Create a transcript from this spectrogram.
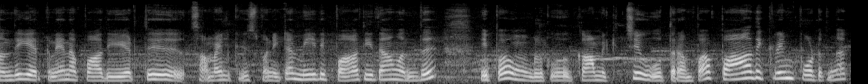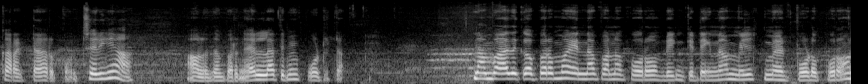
வந்து ஏற்கனவே நான் பாதி எடுத்து சமையலுக்கு யூஸ் பண்ணிட்டேன். மீதி பாதி தான் வந்து இப்போ உங்களுக்கு காமிச்சு ஊற்றுறேன்ப்பா பாதி க்ரீம் போட்டுக்கோங்க கரெக்டாக இருக்கும். சரியா? அவ்வளோதான் பாருங்கள் எல்லாத்தையுமே போட்டுட்டேன். நம்ம அதுக்கப்புறமா என்ன பண்ண போகிறோம் அப்படின்னு கேட்டிங்கன்னா மில்க் மேட் போட போகிறோம்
